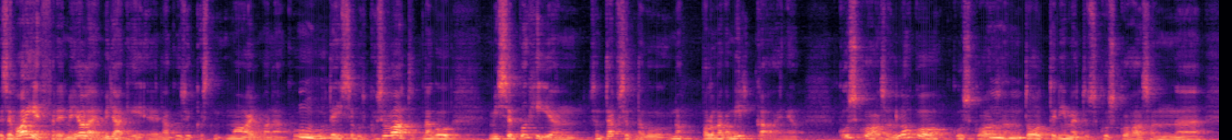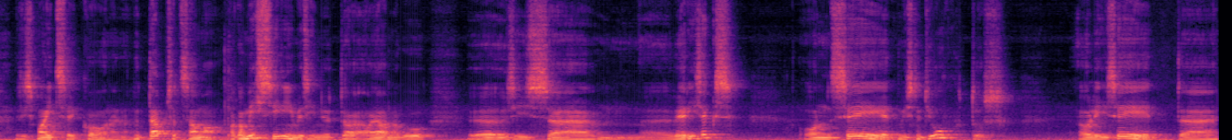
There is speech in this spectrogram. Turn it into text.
ja see wireframe ei ole midagi eh, nagu sihukest maailma nagu mm -hmm. teistsugust, kui sa vaatad nagu. mis see põhi on, see on täpselt nagu noh, palun väga Milka on ju. Kus kohas on logo, kus kohas mm -hmm. on mhm. toote nimetus, kus kohas on äh, siis maitseikoon on ju, täpselt sama, aga mis inimesi nüüd ajab nagu äh, siis äh, veriseks on see, et mis nüüd juhtus, oli see, et äh,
